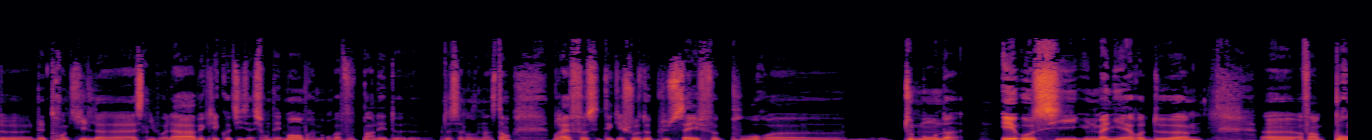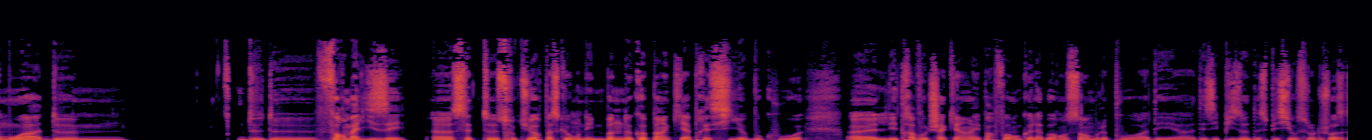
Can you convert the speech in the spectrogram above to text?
d'être tranquille à ce niveau-là, avec les cotisations des membres. On va vous parler de, ça dans un instant. Bref, c'était quelque chose de plus safe pour euh, tout le monde et aussi une manière de, euh, euh, enfin, pour moi, de, formaliser cette structure parce qu'on est une bande de copains qui apprécient beaucoup euh, les travaux de chacun et parfois on collabore ensemble pour euh, des, euh, des épisodes spéciaux, ce genre de choses.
